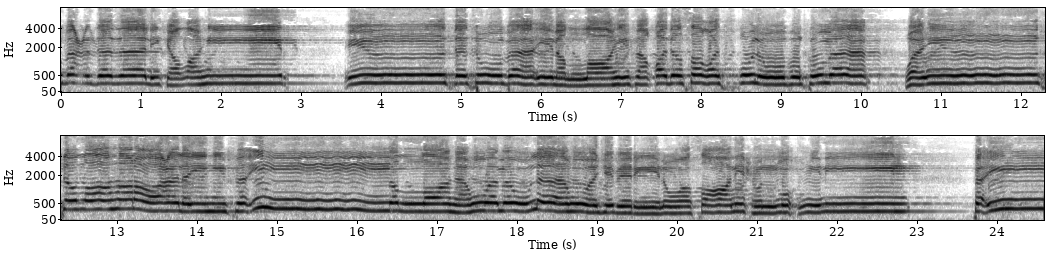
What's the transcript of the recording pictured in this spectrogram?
بعد ذلك ظهير. إن تتوبا إلى الله فقد صغت قلوبكما وإن تظاهرا عليه فإن الله هو مولاه وجبريل وصالح المؤمنين. فإن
